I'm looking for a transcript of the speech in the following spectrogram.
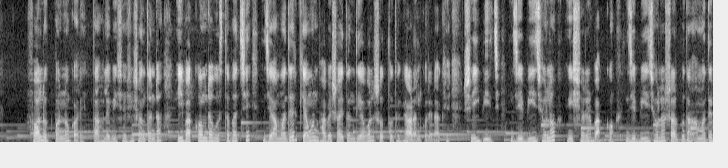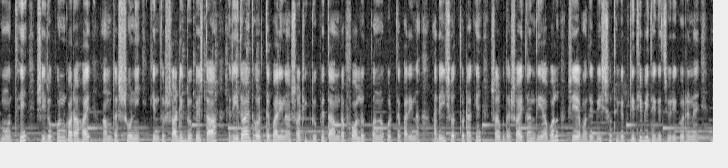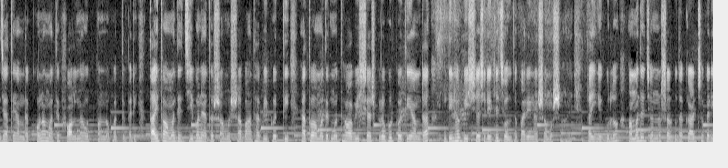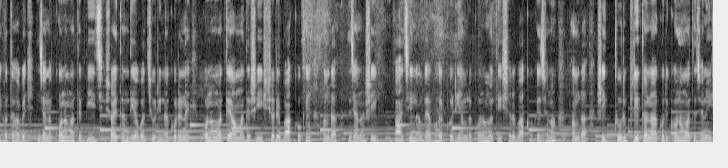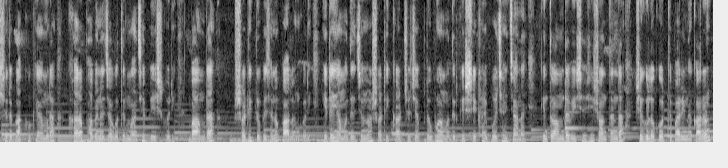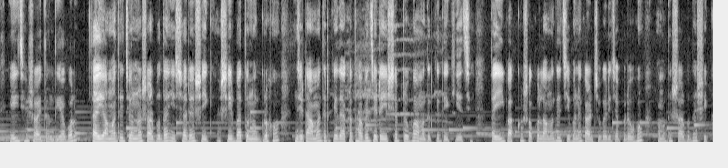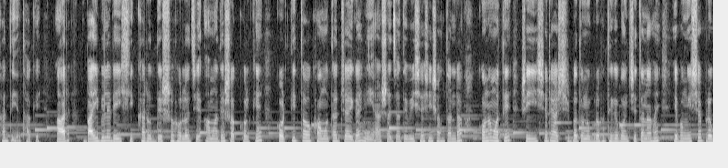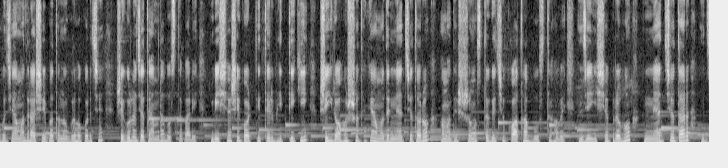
ফল উৎপন্ন করে। তাহলে বিশ্বাসী সন্তানটা এই বাক্য আমরা বুঝতে পারছি যে আমাদের কেমনভাবে শয়তান দিয়াবল সত্য থেকে আড়াল করে রাখে। সেই বীজ, যে বীজ হলো ঈশ্বরের বাক্য, যে বীজ হলো সর্বদা আমাদের মধ্যে সেই রোপণ করা হয়, আমরা শুনি, কিন্তু সঠিক রূপে তা হৃদয় ধরতে পারি না, সঠিক রূপে তা আমরা ফল উৎপন্ন করতে পারি না। আর এই সত্যটাকে সর্বদা শয়তান দিয়াবল, সে আমাদের বিশ্ব থেকে, পৃথিবী থেকে চুরি করে নেয়, যাতে আমরা কোনো মতে ফল না উৎপন্ন করতে পারি। তাই তো আমাদের জীবনে এত সমস্যা, বাধা, বিপত্তি, এত আমাদের মধ্যে অবিশ্বাস, প্রভুর প্রতি আমরা দৃঢ় বিশ্বাস রেখে চলতে পারি না, সমস্যা হয়। তাই এগুলো আমাদের জন্য সর্বদা কার্যকারী হতে হবে। যেন কোনো মতে বীজ শয়তান দিয়ে আবার চুরি না করে নেয়। কোনো মতে আমাদের সেই ঈশ্বরের বাক্যকে আমরা যেন সেই বাজে না ব্যবহার করি। আমরা কোনো মতে ঈশ্বরের বাক্যকে যেন আমরা সেই দুর্কৃত না করি। কোনো মতে যেন ঈশ্বরের বাক্যকে আমরা খারাপভাবে না জগতের মাঝে পেশ করি। বা আমরা সঠিক রূপে যেন পালন করি। এটাই আমাদের জন্য সঠিক কার্য যা প্রভু আমাদেরকে শেখায়, বোঝায়, জানায়। কিন্তু আমরা বিশ্বাসী সন্তানরা সেগুলো করতে পারি না। কারণ এই যে শয়তান, দিয়াবল তাই আমাদের জন্য সর্বদা ঈশ্বরের আশীর্বাদ, অনুগ্রহ যেটা আমাদেরকে দেখাতে হবে, যেটা ঈশ্বর প্রভু আমাদেরকে দেখিয়েছে। তাই এই বাক্য সকল আমাদের জীবনে কার্যকারী যা প্রভু আমাদের সর্বদা শিক্ষা দিয়ে থাকে। আর বাইবেলের এই শিক্ষার উদ্দেশ্য হলো যে আমাদের সকলকে কর্তৃত্ব ও ক্ষমতার জায়গায় নিয়ে আসা, যাতে বিশ্বাসী সন্তানরা কোনো মতে সেই ঈশ্বরের আশীর্বাদ, অনুগ্রহ থেকে বঞ্চিত না হয় এবং ঈশ্বর প্রভু যে আমাদের আশীর্বাদ, অনুগ্রহ করেছে, সেগুলো যাতে আমরা বুঝতে পারি। বিশ্বাসী কর্তৃত্বের ভিত্তি কি? সেই রহস্য থেকে আমাদের ন্যায্যতর, আমাদের সমস্ত কিছু কথা বুঝতে হবে। যে ঈশ্বরপ্রভু ন্যায্যতার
